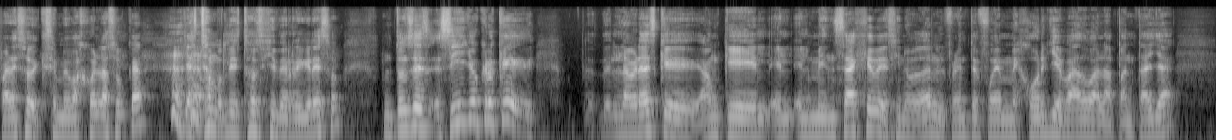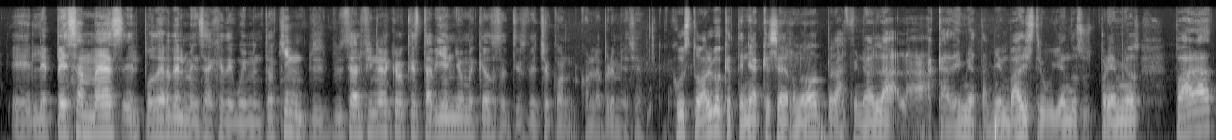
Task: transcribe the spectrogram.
para eso de que se me bajó el azúcar, ya estamos listos y de regreso. Entonces, sí, yo creo que la verdad es que aunque el, el, el mensaje de Sin Novedad en el Frente fue mejor llevado a la pantalla, eh, le pesa más el poder del mensaje de Women Talking. Pues, pues, al final creo que está bien, yo me quedo satisfecho con, con, la premiación. Justo, algo que tenía que ser, ¿no? Al final la, la, academia también va distribuyendo sus premios para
